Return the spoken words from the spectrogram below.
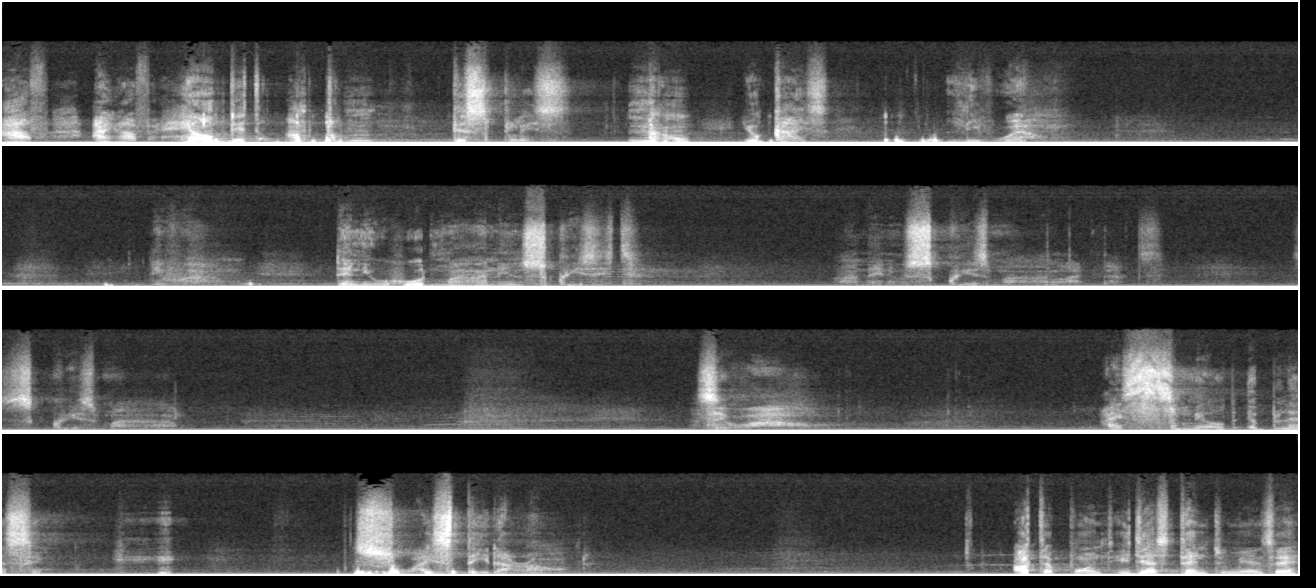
I've, I have held it up to this place. Now, you guys live well. Live well. Then you hold my hand and squeeze it. And then you squeeze my hand like that. Squeeze my hand. I say, wow. I smelled a blessing. so I stayed around. At a point, he just turned to me and said.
